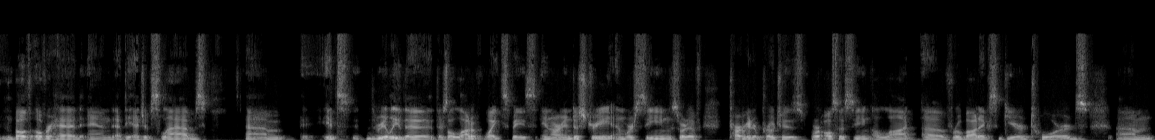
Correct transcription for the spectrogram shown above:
both overhead and at the edge of slabs. Um, it's really the there's a lot of white space in our industry, and we're seeing sort of target approaches. We're also seeing a lot of robotics geared towards um,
